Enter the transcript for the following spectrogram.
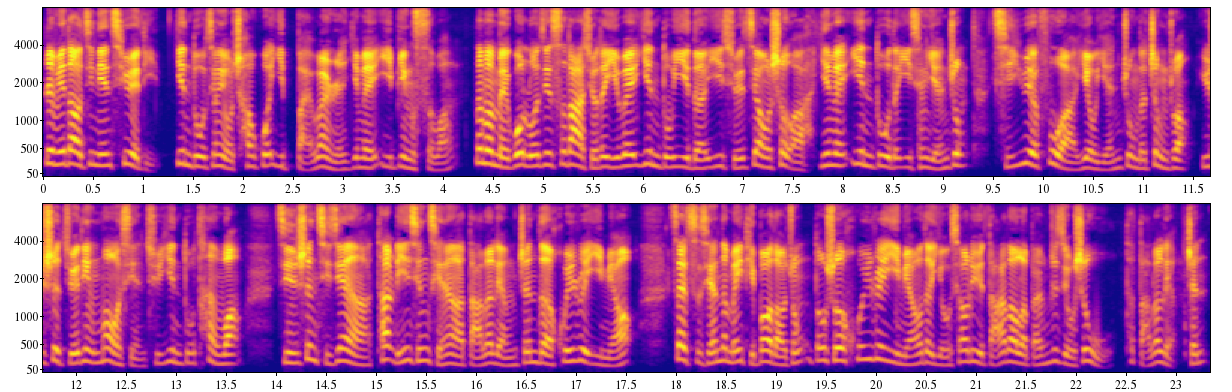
认为到今年七月底，印度将有超过一百万人因为疫病死亡。那么，美国罗杰斯大学的一位印度裔的医学教授啊，因为印度的疫情严重，其岳父啊也有严重的症状，于是决定冒险去印度探望。谨慎起见啊，他临行前啊打了两针的辉瑞疫苗。在此前的媒体报道中都说辉瑞疫苗的有效率达到了百分之九十五，他打了两针。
